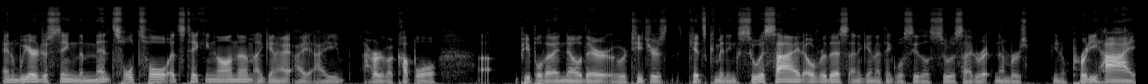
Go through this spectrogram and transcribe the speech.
and we are just seeing the mental toll it's taking on them. Again, I, I, I heard of a couple uh, people that I know there who are teachers, kids committing suicide over this, and again, I think we'll see those suicide numbers, you know, pretty high,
